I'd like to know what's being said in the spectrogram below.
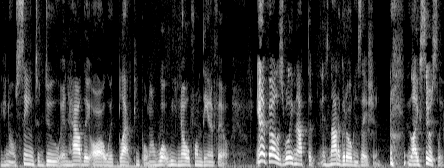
you know, seen to do and how they are with black people and what we know from the NFL. The NFL is really not the is not a good organization. like seriously.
